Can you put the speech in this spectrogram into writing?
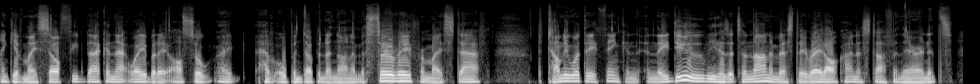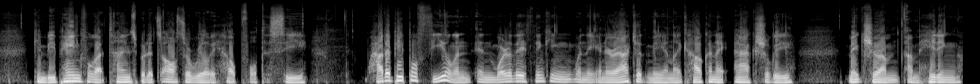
I give myself feedback in that way, but I also I have opened up an anonymous survey from my staff to tell me what they think, and, and they do because it's anonymous. They write all kind of stuff in there, and it's can be painful at times, but it's also really helpful to see how do people feel and, and what are they thinking when they interact with me, and like how can I actually make sure I'm I'm hitting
